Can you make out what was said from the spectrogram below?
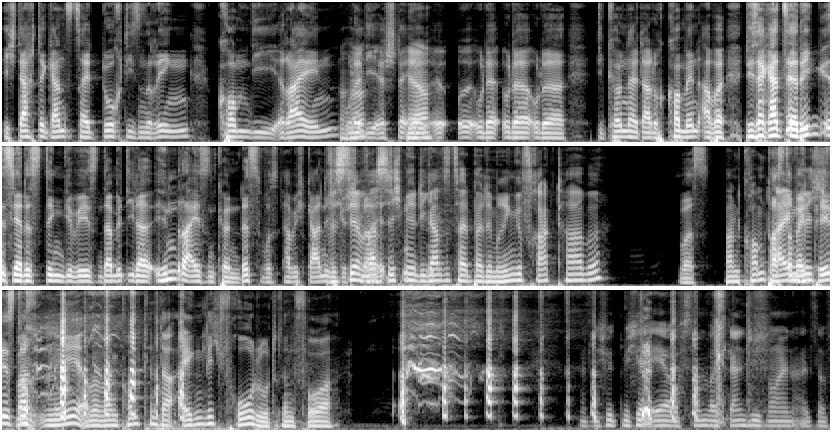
Ich dachte ganze Zeit, durch diesen Ring kommen die rein Aha, oder die erste ja. äh, äh, oder, oder, oder die können halt dadurch kommen, aber dieser ganze Ring ist ja das Ding gewesen, damit die da hinreisen können. Das habe ich gar nicht Wisst ihr, geschnallt. was ich mir die ganze Zeit bei dem Ring gefragt habe? Was? Wann kommt Passt da mein eigentlich. Penis wann, nee, aber wann kommt denn da eigentlich Frodo drin vor? Also ich würde mich ja eher auf Samwise Ganji freuen, als auf.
